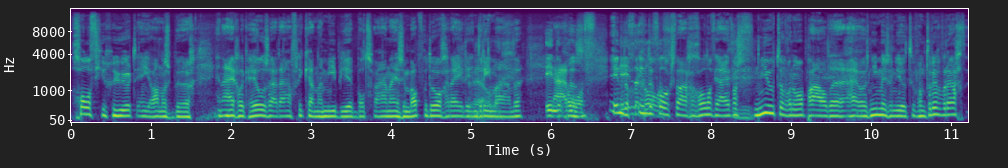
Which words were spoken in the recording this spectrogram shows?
Golfje gehuurd in Johannesburg. En eigenlijk heel Zuid-Afrika, Namibië, Botswana en Zimbabwe doorgereden in drie maanden. In de Ja, Golf. In de, In de in de Golf. Volkswagen Golf. Ja, hij was nieuw toen we hem ophaalden. Hij was niet meer zo nieuw toen we hem terugbrachten.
